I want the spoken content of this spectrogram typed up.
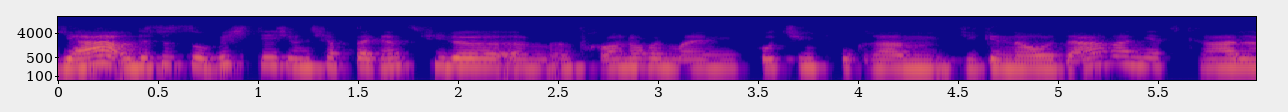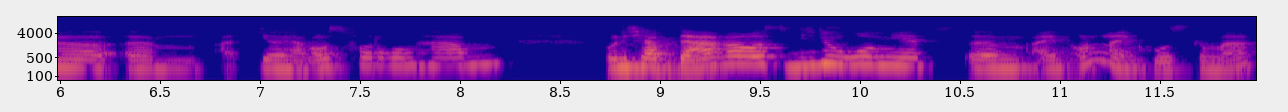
Ja, und das ist so wichtig und ich habe da ganz viele ähm, Frauen noch in meinem Coaching-Programm, die genau daran jetzt gerade ähm, ihre Herausforderungen haben. Und ich habe daraus wiederum jetzt ähm, einen Online-Kurs gemacht,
